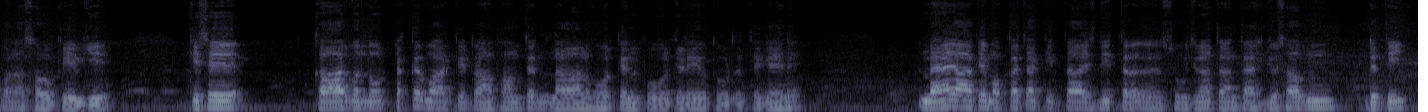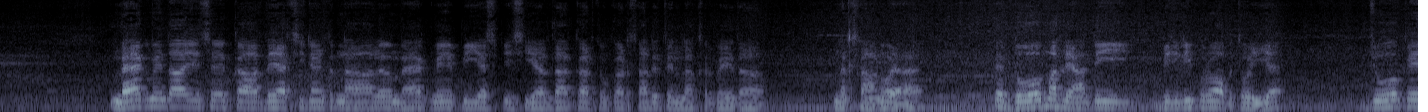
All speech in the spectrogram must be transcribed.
ਵਾਲਾ 100 ਕੇਵੀਏ, ਕਿਸੇ ਕਾਰ ਵੱਲੋਂ ਟੱਕਰ ਮਾਰ ਕੇ ਟਰਾਂਸਫਾਰਮ ਤੇ ਨਾਲ ਹੋਰ ਤਿੰਨ ਪੋਲ ਜਿਹੜੇ ਉਹ ਤੋੜ ਦਿੱਤੇ ਗਏ ਨੇ। ਮੈਂ ਆ ਕੇ ਮੌਕਾ ਚੈੱਕ ਕੀਤਾ ਇਸ ਦੀ ਤਰ- ਸੂਚਨਾ ਤੁਰੰਤ ਐਸਡੀਓ ਸਾਹਿਬ ਨੂੰ ਦਿੱਤੀ। ਮਹਿਕਮੇ ਦਾ ਇਸ ਕਾਰ ਦੇ ਐਕਸੀਡੈਂਟ ਨਾਲ ਮਹਿਕਮੇ ਪੀਐਸਪੀਸੀਐਲ ਦਾ ਘੱਟ ਤੋਂ ਘੱਟ 3.5 ਲੱਖ ਰੁਪਏ ਦਾ ਨੁਕਸਾਨ ਹੋਇਆ ਹੈ ਤੇ ਦੋ ਮਹੱਲਿਆਂ ਦੀ ਬਿਜਲੀ ਪ੍ਰਭਾਵਿਤ ਹੋਈ ਹੈ, ਜੋ ਕਿ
